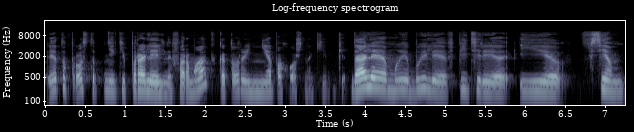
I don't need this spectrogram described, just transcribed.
Это просто некий параллельный формат, который не похож на кинки. Далее мы были в Питере и всем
